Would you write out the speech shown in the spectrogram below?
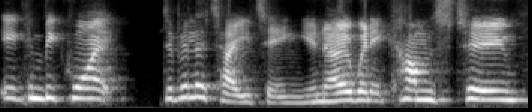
it can be quite debilitating, you know, when it comes to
